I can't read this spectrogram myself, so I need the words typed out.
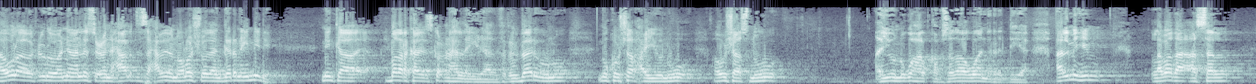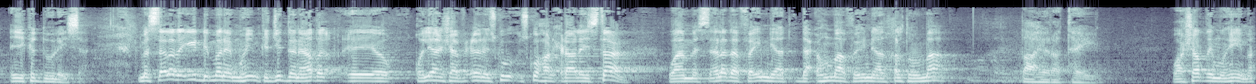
hawlaha wuxuu waa nimaan la socon xaaladda saxaabada noloshooda aan garanaynin ninka badarkaada iska cun la yidhahdo fatxulbaarigu markuu sharxayo nugu hawshaas nugu ayuu nagu halqabsadaa waana radiyaa. Almuhim labadaa asal ayay ka duulaysaa. Masalada ii dhimanee muhiimka jiddan hadda qolyahan shaaficiyana isku halxidhaalaystaan waa masalada fainii dachumaa fainii adkhaltuhumaa daahiratayn waa shardi muhiima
